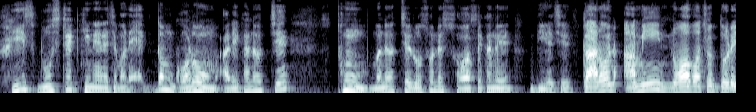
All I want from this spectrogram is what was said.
ফিশ বুস্টেড কিনে এনেছে মানে একদম গরম। আর এখানে হচ্ছে থুম মানে হচ্ছে রসুনের সস এখানে দিয়েছে। কারণ আমি ন বছর ধরে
